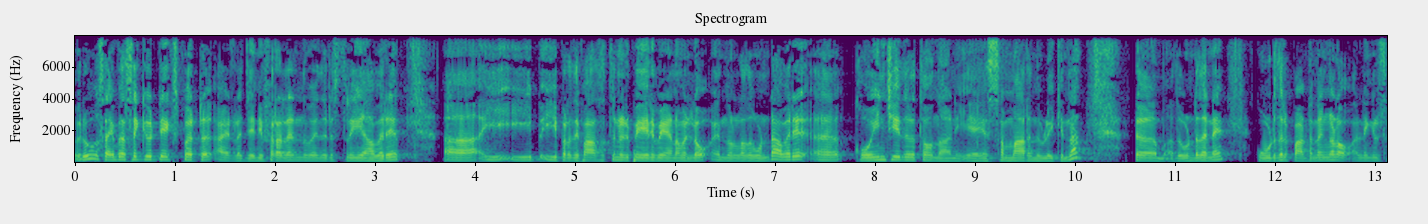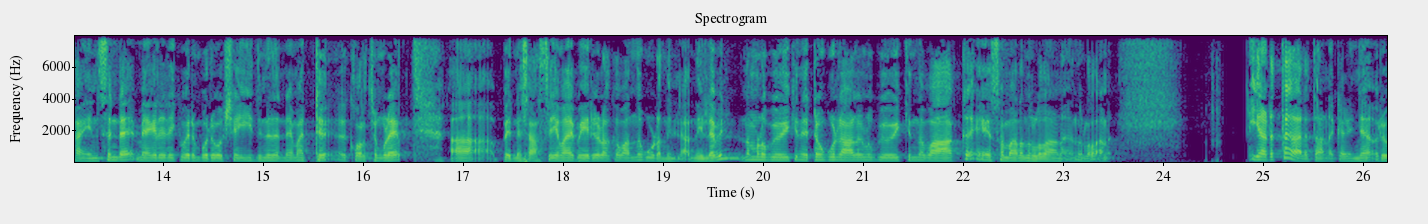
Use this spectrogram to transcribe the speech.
ഒരു സൈബർ സെക്യൂരിറ്റി എക്സ്പെർട്ട് ആയിട്ടുള്ള ജെനിഫർ അലൻ എന്ന് പറയുന്നൊരു സ്ത്രീ അവർ ഈ ഈ ഈ പ്രതിഭാസത്തിനൊരു പേര് വേണമല്ലോ എന്നുള്ളത് കൊണ്ട് അവർ കോയിൻ ചെയ്തെടുത്ത ഒന്നാണ് ഈ എ എസ് എം ആർ എന്ന് വിളിക്കുന്ന ടേം അതുകൊണ്ട് തന്നെ കൂടുതൽ പഠനങ്ങളോ അല്ലെങ്കിൽ സയൻസിന്റെ മേഖലയിലേക്ക് വരുമ്പോൾ ഒരുപക്ഷേ ഇതിന് തന്നെ മറ്റ് കുറച്ചും കൂടെ പിന്നെ ശാസ്ത്രീയമായ പേരുകളൊക്കെ വന്നുകൂടുന്നില്ല. നിലവിൽ നമ്മൾ ഉപയോഗിക്കുന്ന ഏറ്റവും കൂടുതൽ ആളുകൾ ഉപയോഗിക്കുന്ന വാക്ക് എ എസ് എം ആർ എന്നുള്ളതാണ് എന്നുള്ളതാണ്. ഈ അടുത്ത കാലത്താണ് കഴിഞ്ഞ ഒരു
